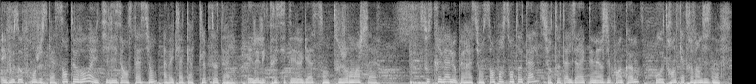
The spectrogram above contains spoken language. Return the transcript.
et vous offrons jusqu'à 100 euros à utiliser en station avec la carte Club Total. Et l'électricité et le gaz sont toujours moins chers. Souscrivez à l'opération 100% Total sur totaldirectenergie.com ou au 3099.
